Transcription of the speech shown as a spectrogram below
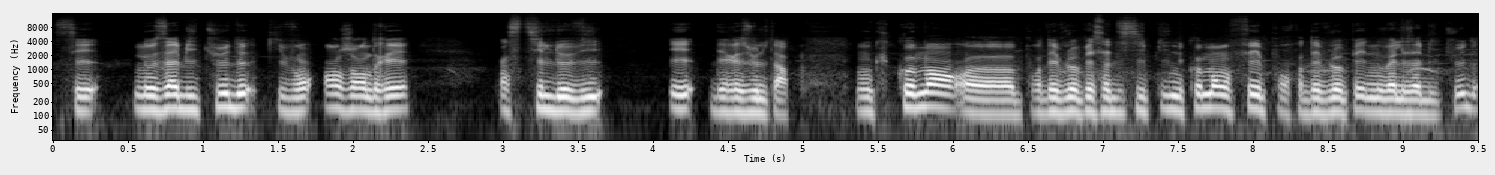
C'est nos habitudes qui vont engendrer un style de vie et des résultats. Donc comment, euh, pour développer sa discipline, comment on fait pour développer de nouvelles habitudes?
